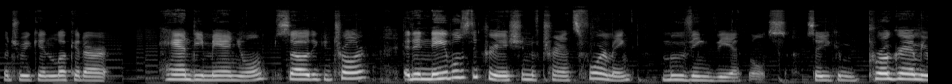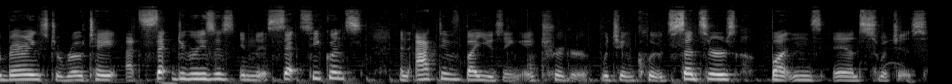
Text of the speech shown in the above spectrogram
which we can look at our handy manual. So the controller, it enables the creation of transforming moving vehicles. So you can program your bearings to rotate at set degrees in a set sequence and active by using a trigger, which includes sensors, buttons, and switches.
